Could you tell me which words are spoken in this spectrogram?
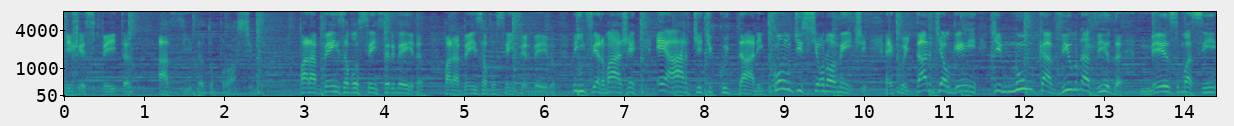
e respeita a vida do próximo. Parabéns a você, enfermeira. Parabéns a você, enfermeiro. Enfermagem é a arte de cuidar incondicionalmente. É cuidar de alguém que nunca viu na vida. Mesmo assim,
